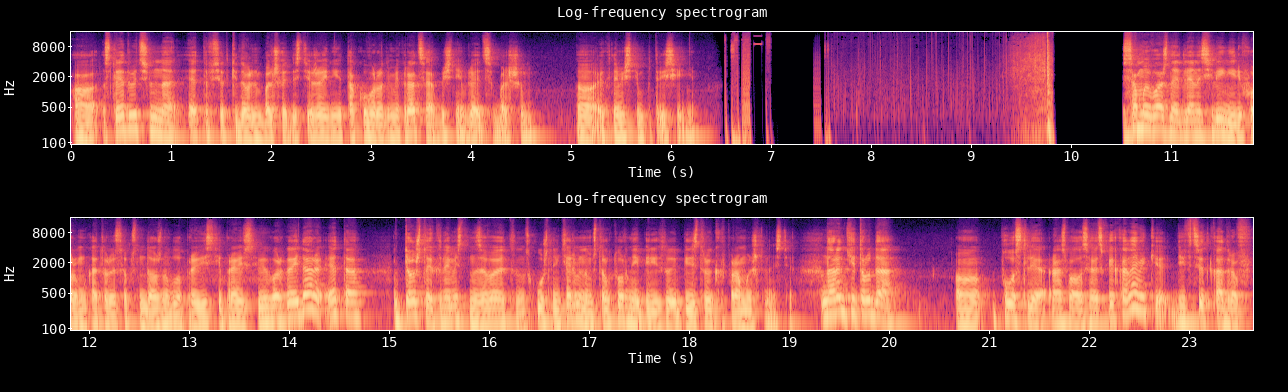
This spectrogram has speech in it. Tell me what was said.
А, следовательно, это все-таки довольно большое достижение. Такого рода миграция обычно является большим э, экономическим потрясением. Самое важное для населения реформа, которую, собственно, должно было провести правительство Егора Гайдара, это то, что экономисты называют ну, скучным термином структурная перестройка в промышленности. На рынке труда э, после развала советской экономики дефицит кадров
